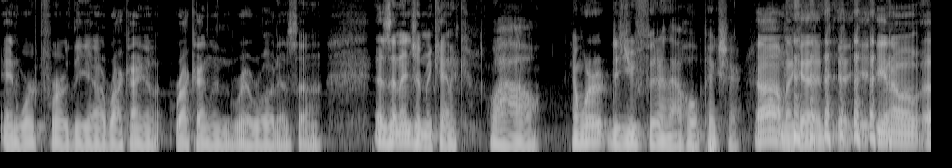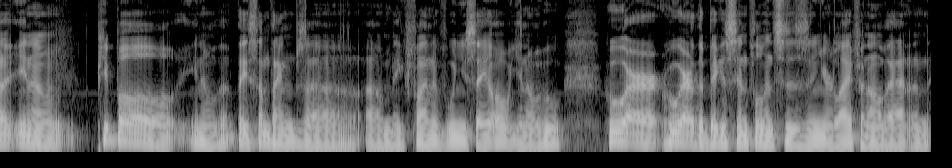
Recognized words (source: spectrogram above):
and worked for the uh, Rock, Island, Rock Island Railroad as a as an engine mechanic. Wow! And where did you fit in that whole picture? Oh my God! you know, uh, you know, people, you know, they sometimes uh, uh, make fun of when you say, "Oh, you know, who." Who are who are the biggest influences in your life and all that and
